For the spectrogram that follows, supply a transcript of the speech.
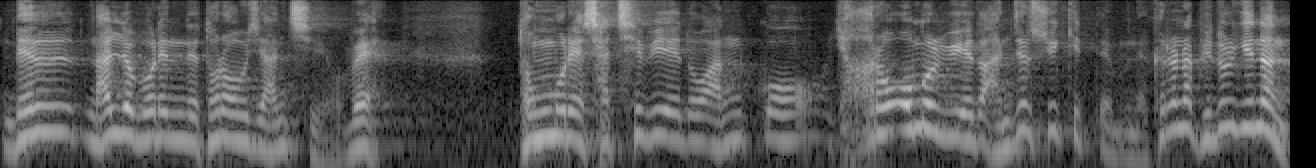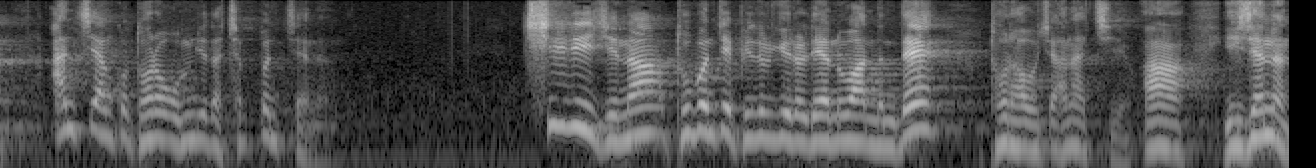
내일 날려버렸는데 돌아오지 않지요. 왜? 동물의 사체 위에도 앉고 여러 오물 위에도 앉을 수 있기 때문에 그러나 비둘기는 앉지 않고 돌아옵니다. 첫 번째는 7일이 지나 두 번째 비둘기를 내놓았는데 돌아오지 않았지요. 아 이제는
